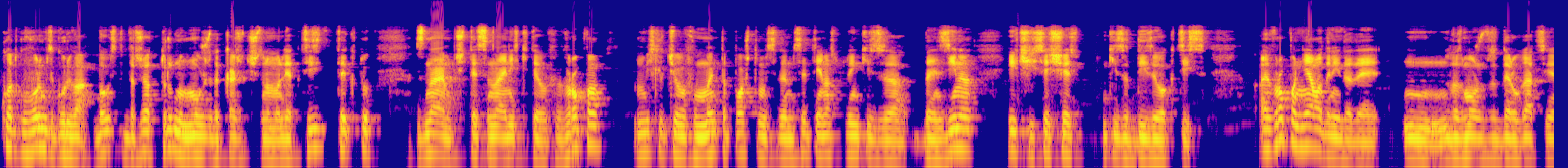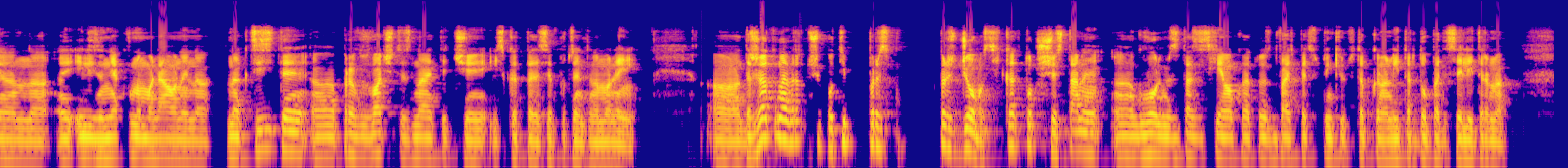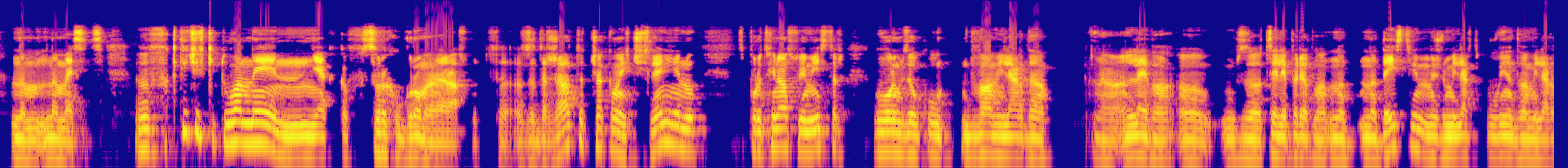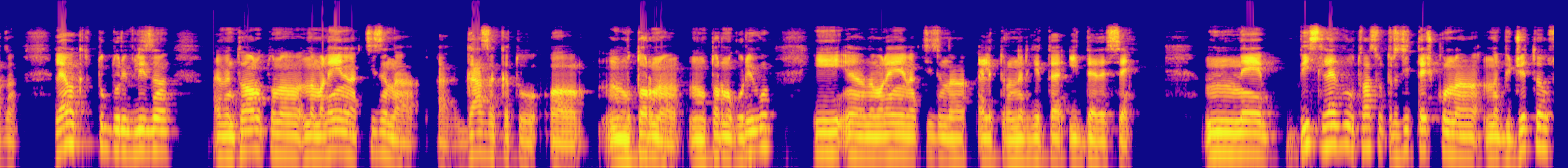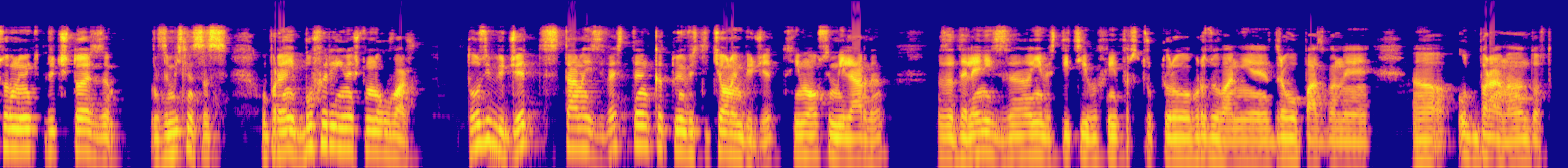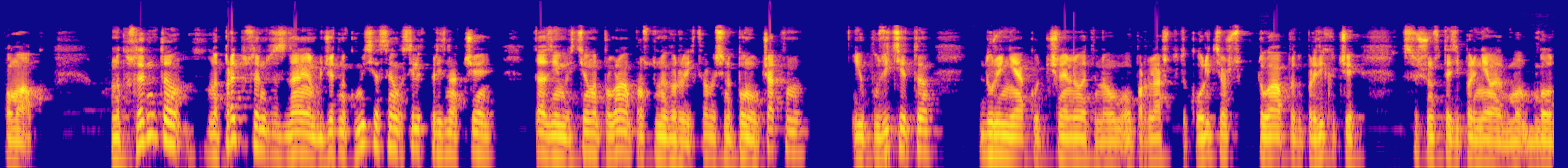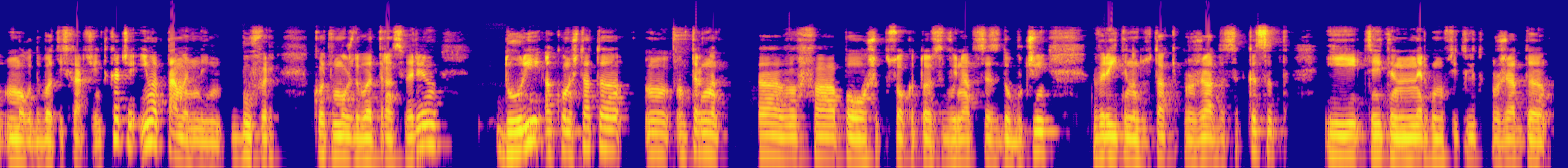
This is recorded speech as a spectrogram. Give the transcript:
когато говорим за горива, българската държава трудно може да каже, че ще намали акцизите, тъй като знаем, че те са най-низките в Европа. Мисля, че в момента плащаме 71 стотинки за бензина и 66 стотинки за дизел акциз. Европа няма да ни даде възможност за дерогация на, или за някакво намаляване на, на акцизите. Превозвачите знаете, че искат 50% намаление. Държавата най-вероятно ще плати през през джоба си. Как точно ще стане, а, говорим за тази схема, която е с 25 стотинки отстъпка на литър до 50 литра на, на, на месец. Фактически това не е някакъв свръхогромен разход за държавата. Чакаме изчисление, но според финансовия министр говорим за около 2 милиарда лева за целият период на, на, на действие, между милиард и половина 2 милиарда лева, като тук дори влиза евентуалното на, намаление на акциза на газа като моторно, моторно гориво и намаление на акциза на електроенергията и ДДС. Не би следвало това се отрази тежко на, на бюджета, особено имайки преди, че той е за, замислен с определени буфери и нещо много важно. Този бюджет стана известен като инвестиционен бюджет. Има 8 милиарда заделени за инвестиции в инфраструктура, образование, здравеопазване, отбрана, доста по-малко. На, последната, на предпоследното заседание на бюджетна комисия Сен Василев призна, че тази инвестиционна програма просто не върви. Това беше напълно очаквано и опозицията, дори някои от членовете на управляващата коалиция още тогава предупредиха, че всъщност тези пари няма да могат да бъдат изхарчени. Така че има там един буфер, който може да бъде трансфериран, дори ако нещата тръгнат в по-лоша посока, т.е. войната се задълбочи, веригите на доставки продължават да се късат и цените на енергоносителите продължават да,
